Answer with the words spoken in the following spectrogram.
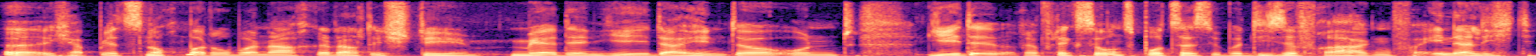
Äh, ich habe jetzt nochmal drüber nachgedacht, ich stehe mehr denn je dahinter und jeder Reflexionsprozess über diese Fragen verinnerlicht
